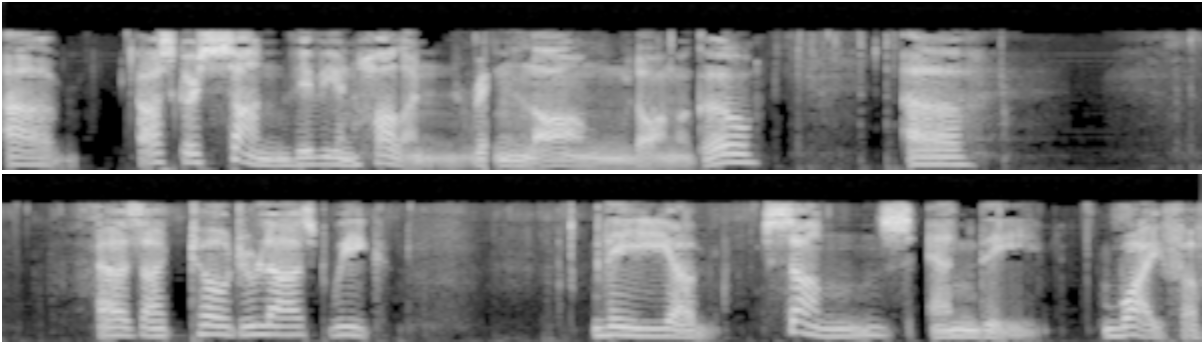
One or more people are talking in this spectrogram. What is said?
uh, Oscar's son, Vivian Holland, written long, long ago. Uh, as I told you last week, the uh, sons and the wife of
